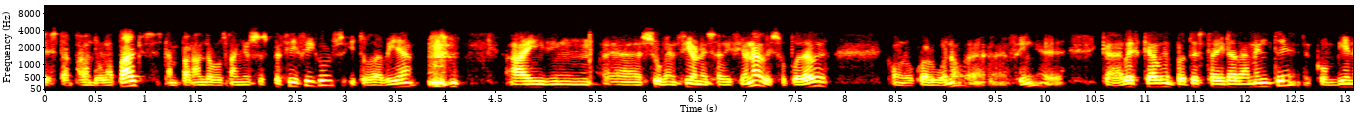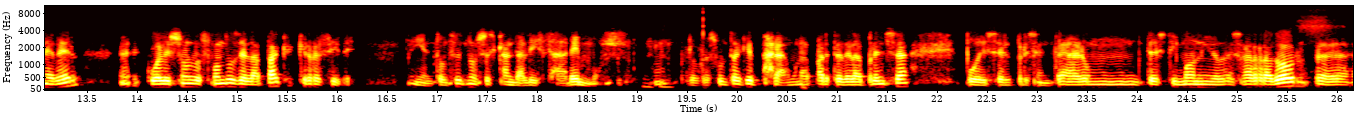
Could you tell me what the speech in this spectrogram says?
se está pagando la PAC, se están pagando los daños específicos y todavía hay eh, subvenciones adicionales, o puede haber. Con lo cual, bueno, eh, en fin, eh, cada vez que alguien protesta airadamente, conviene ver cuáles son los fondos de la PAC que recibe y entonces nos escandalizaremos. Pero resulta que para una parte de la prensa, pues el presentar un testimonio desgarrador eh,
